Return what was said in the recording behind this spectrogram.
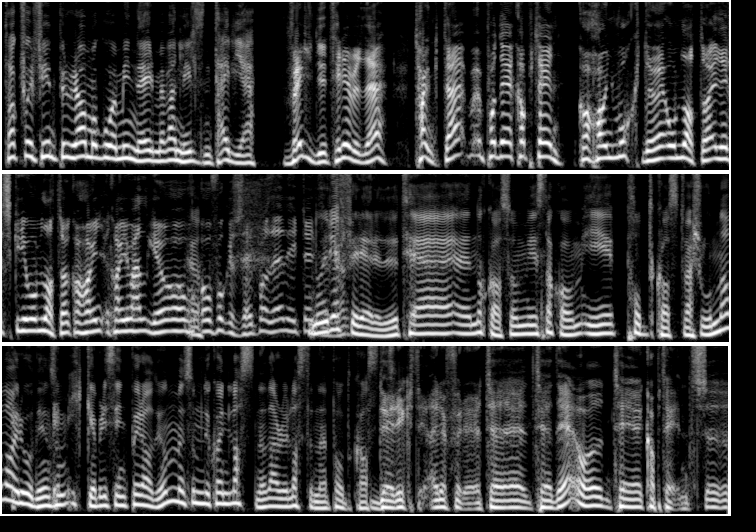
Takk for fint program og gode minner, med vennlig hilsen Terje. Veldig trivelig. Tenk deg på det, kaptein. Hva han våkner om natta, eller skriver om natta, hva han kan velge å, å fokusere på. det. det Nå refererer du til eh, noe som vi snakka om i podkastversjonen av Arodin, som ikke blir sendt på radioen, men som du kan laste ned der du laster ned podkast. Det er riktig. Jeg refererer til, til det, og til kapteinens eh,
